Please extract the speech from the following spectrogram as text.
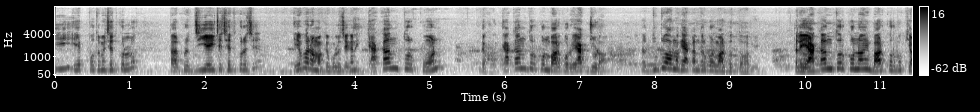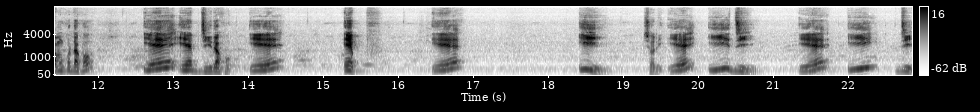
ই এফ প্রথমে ছেদ করল, তারপর জি এইচে ছেদ করেছে। এবার আমাকে বলেছে এখানে একান্তর কোণ, দেখো, একান্তর কোণ বার করো, এক জোড়া। তা দুটো আমাকে একান্তর কোণ বার করতে হবে। তাহলে একান্তর কোণ আমি বার করব কেমন করে দেখো? এ এফ জি দেখো এ এফ এ ই সরি এ ই জি এ ই জি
